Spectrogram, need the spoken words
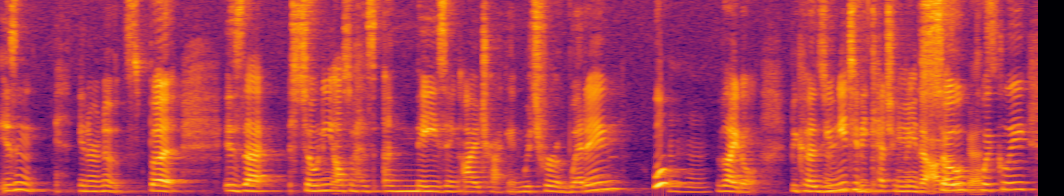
isn't in our notes, but is that Sony also has amazing eye tracking, which for a wedding, Mhm. vital because you Mhm. need to be catching You things so quickly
